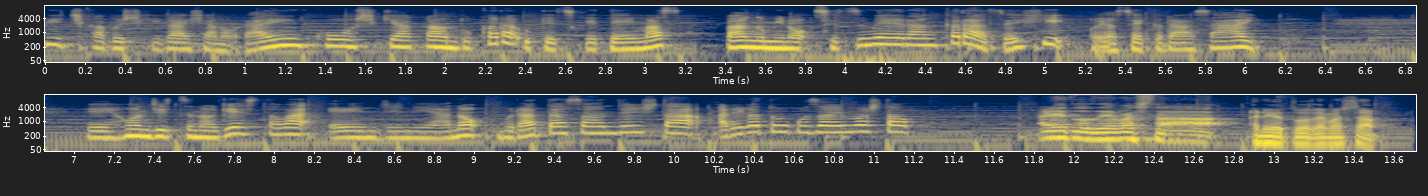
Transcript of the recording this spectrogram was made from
ピーチ株式会社の LINE 公式アカウントから受け付けています。番組の説明欄からぜひお寄せください。えー本日のゲストはエンジニアの村田さんでした。ありがとうございました。ありがとうございました。ありがとうございました。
